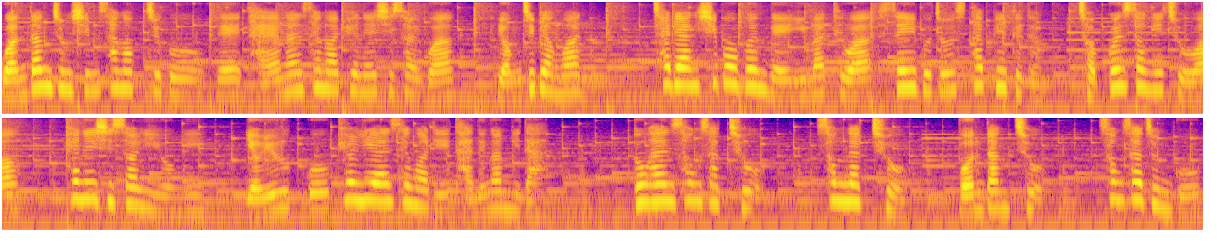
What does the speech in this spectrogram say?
원당 중심 상업지구 내 다양한 생활 편의 시설과 명지병원, 차량 15분 내 이마트와 세이브존 스타필드 등 접근성이 좋아 편의시설 이용이 여유롭고 편리한 생활이 가능합니다. 또한 성사초, 성락초, 원당초, 성사중고,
